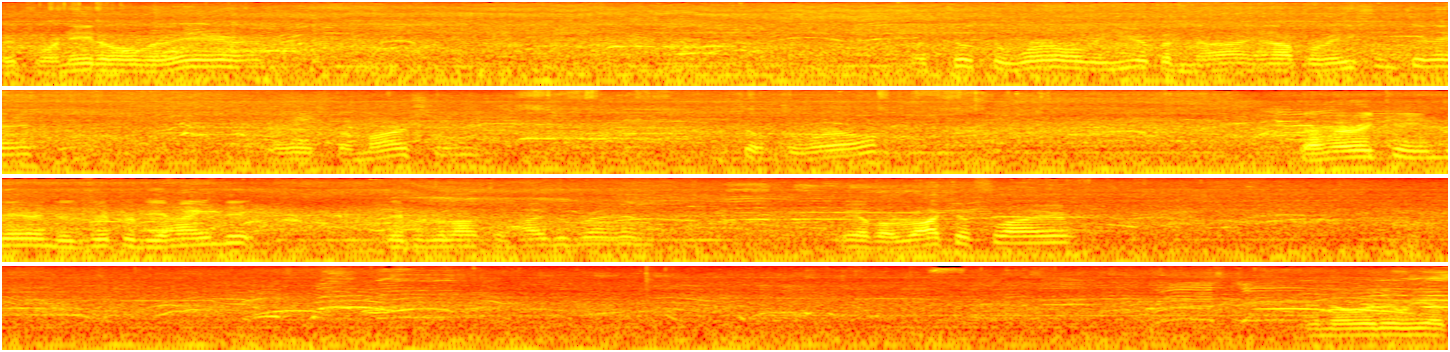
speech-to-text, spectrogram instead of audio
The tornado over there. Tilt-A-Whirl over here, but not in operation today. There's the Martian. Tilt-A-Whirl. The hurricane there and the zipper behind it. Zipper belongs to Hildebrand. We have a rocket flyer. And over there we have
